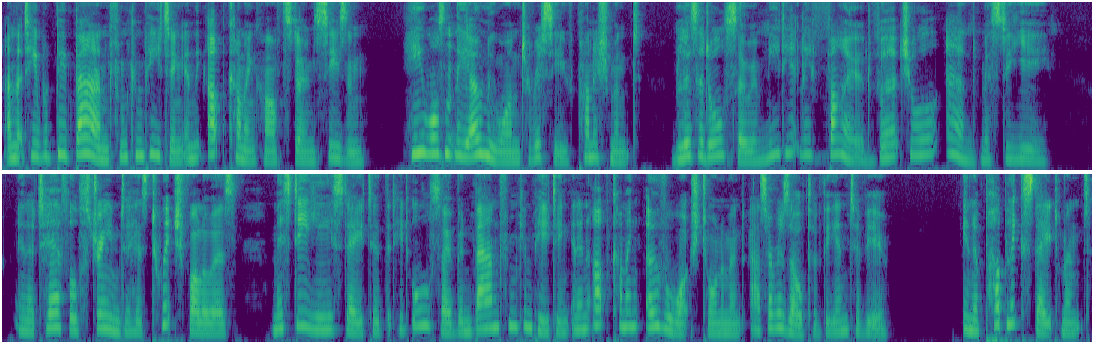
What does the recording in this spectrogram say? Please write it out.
and that he would be banned from competing in the upcoming Hearthstone season. He wasn't the only one to receive punishment. Blizzard also immediately fired Virtual and Mr. Yi. In a tearful stream to his Twitch followers, Mr. Yi stated that he'd also been banned from competing in an upcoming Overwatch tournament as a result of the interview. In a public statement,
